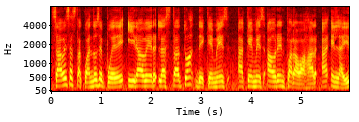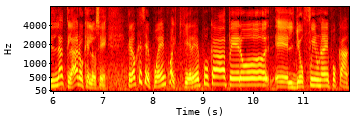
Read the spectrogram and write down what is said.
¿Sabes hasta cuándo se puede ir a ver la estatua? ¿De qué mes a qué mes abren para bajar en la isla? Claro que lo sé. Creo que se puede en cualquier época, pero yo fui en una época,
